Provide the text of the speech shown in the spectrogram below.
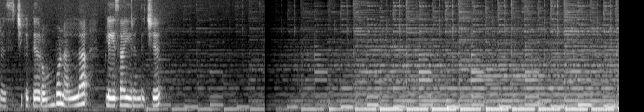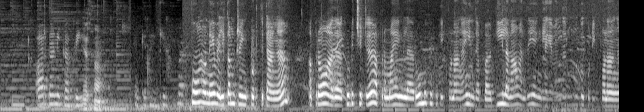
ரசிச்சுக்கிட்டு ரொம்ப நல்லா பிளேஸாக இருந்துச்சு. Organic coffee. Okay thank you போனோடனே வெல்கம் ட்ரிங்க் கொடுத்துட்டாங்க. அப்புறம் அதை குடிச்சிட்டு அப்புறமா எங்களை ரூமுக்கு கூட்டிகிட்டு போனாங்க. இந்த பக்கியில் தான் வந்து எங்களை வந்து ரூமுக்கு கூட்டிகிட்டு போனாங்க.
